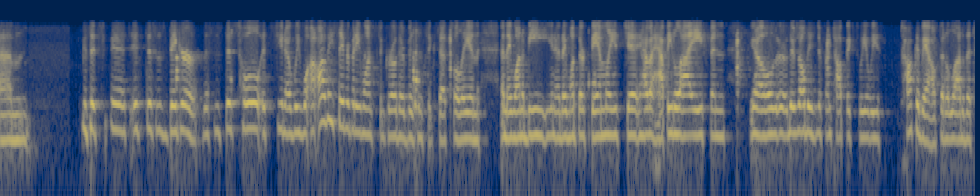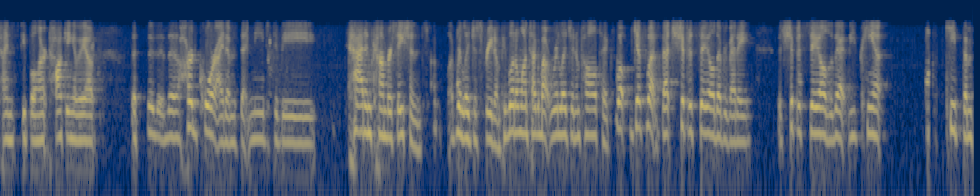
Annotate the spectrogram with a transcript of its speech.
Um, because it's, it's it's this is bigger. This is this whole. It's you know we want obviously everybody wants to grow their business successfully and and they want to be you know they want their families to have a happy life and you know there, there's all these different topics we always talk about, but a lot of the times people aren't talking about the the, the hardcore items that need to be had in conversations religious freedom. People don't want to talk about religion and politics. Well, guess what? That ship has sailed, everybody. The ship has sailed that you can't keep them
